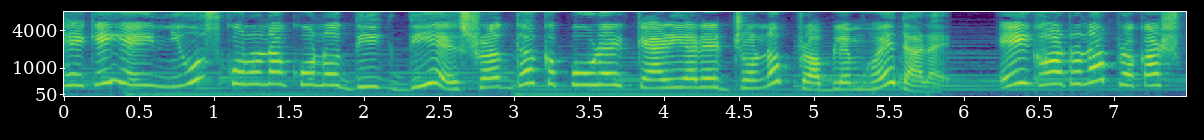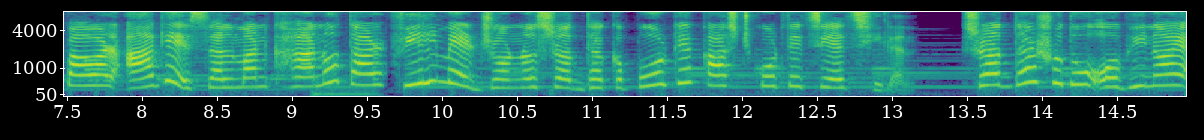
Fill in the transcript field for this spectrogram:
থেকেই এই নিউজ কোনো না কোনো দিক দিয়ে শ্রদ্ধা কাপুরের ক্যারিয়ারের জন্য প্রবলেম হয়ে দাঁড়ায়। এই ঘটনা প্রকাশ পাওয়ার আগে সলমান খানও তার ফিল্মের জন্য শ্রদ্ধা কাপুরকে কাস্ট করতে চেয়েছিলেন। শ্রদ্ধা শুধু অভিনয়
